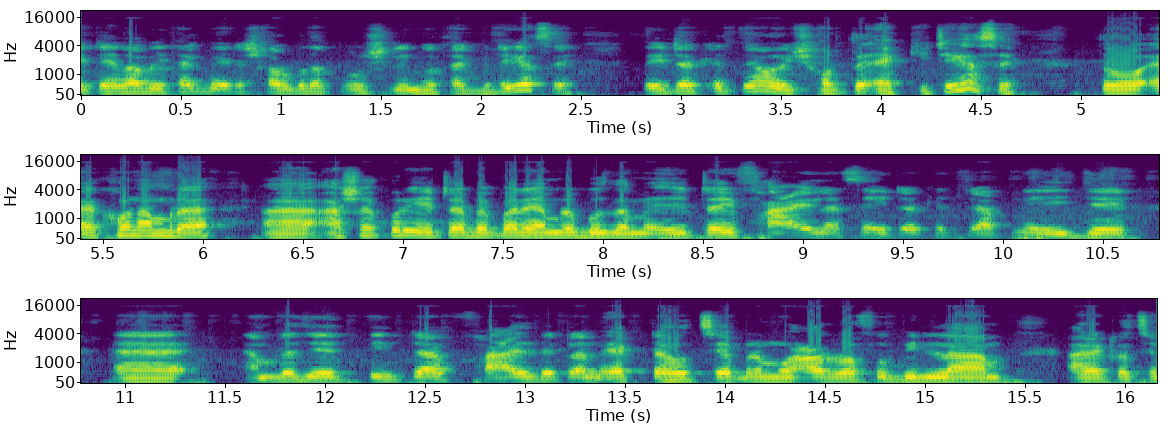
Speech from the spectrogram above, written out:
এটা এভাবেই থাকবে, এটা সর্বদা পুরুষলিঙ্গ থাকবে, ঠিক আছে? তো এটার ক্ষেত্রে ওই শর্ত একই, ঠিক আছে? তো এখন আমরা আশা করি এটার ব্যাপারে আমরা বুঝলাম, এটাই ফাইল আছে, এটার ক্ষেত্রে আপনি এই যে আমরা যে তিনটা ফাইল দেখলাম একটা হচ্ছে আপনার মুআররফু বিল্লাম আর একটা হচ্ছে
